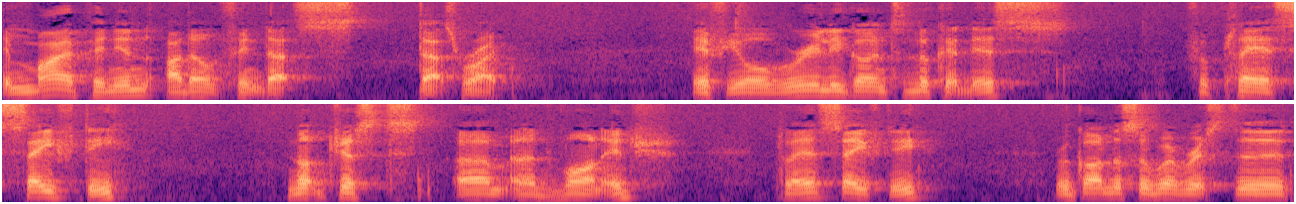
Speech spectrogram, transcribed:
in my opinion, I don't think that's that's right. If you're really going to look at this for player safety, not just um, an advantage, player safety, regardless of whether it's the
